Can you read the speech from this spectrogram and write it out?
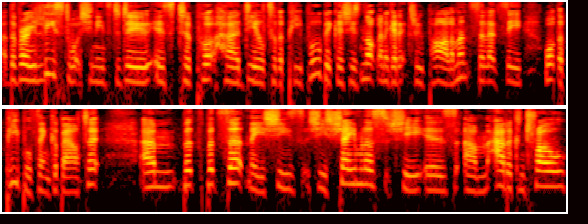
at the very least what she needs to do is to put her deal to the people because she's not going to get it through Parliament. So let's see what the people think about it. Um, but, but certainly she's, she's shameless, she is um, out of control.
